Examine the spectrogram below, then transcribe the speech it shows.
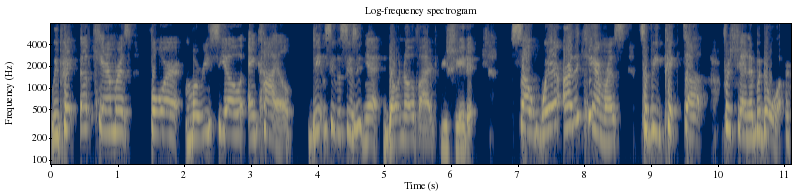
We picked up cameras for Mauricio and Kyle. Didn't see the season yet. Don't know if I appreciate it. So, where are the cameras to be picked up for Shannon Beador?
